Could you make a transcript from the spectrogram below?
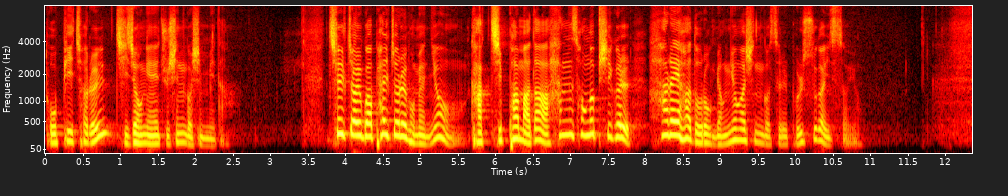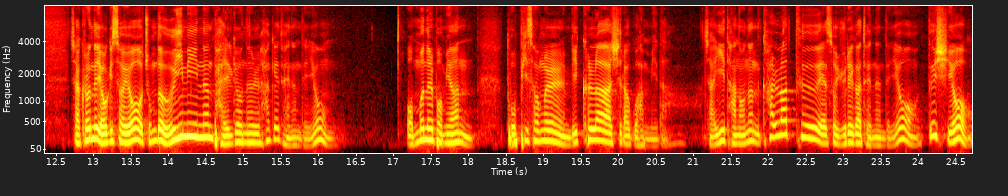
도피처를 지정해 주신 것입니다. 7절과 8절을 보면요, 각 지파마다 한 성읍씩을 할애하도록 명령하신 것을 볼 수가 있어요. 자, 그런데 여기서요, 좀 더 의미 있는 발견을 하게 되는데요. 원문을 보면 도피성을 미클라시라고 합니다. 자, 이 단어는 칼라트에서 유래가 됐는데요. 뜻이요.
